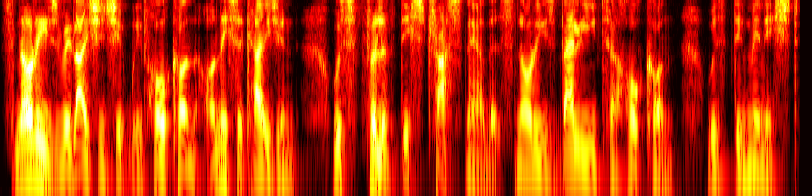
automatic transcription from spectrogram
Snorri's relationship with Haakon on this occasion was full of distrust now that Snorri's value to Haakon was diminished.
